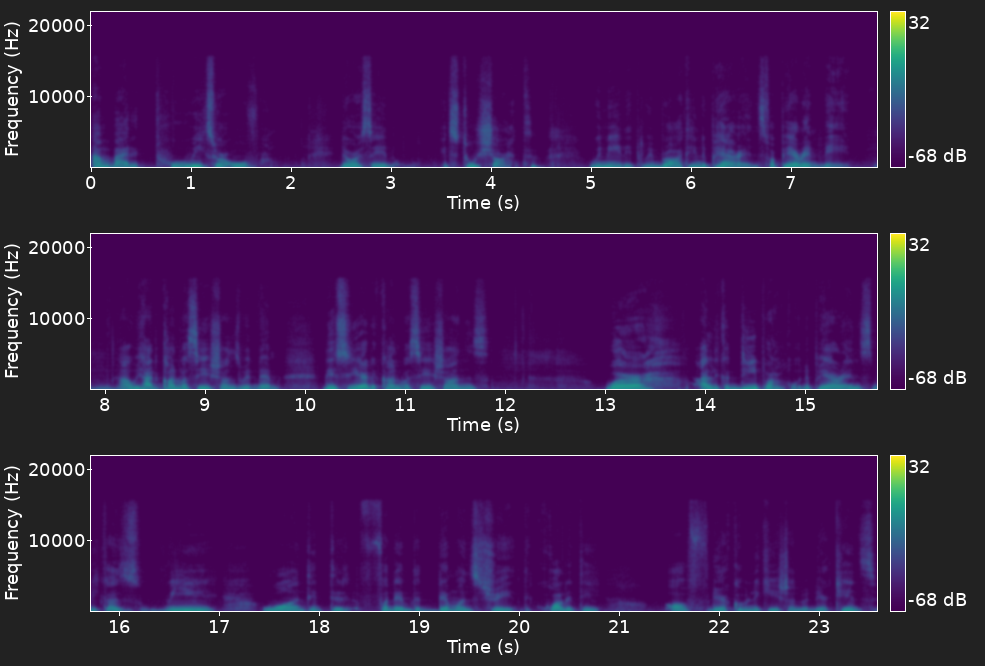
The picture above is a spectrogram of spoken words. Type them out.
And by the two weeks were over, they were saying, it's too short. We need it. We brought in the parents for Parent Day. Mm-hmm. And we had conversations with them. This year, the conversations were a little deeper with the parents because we wanted to, for them to demonstrate the quality of their communication with their kids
